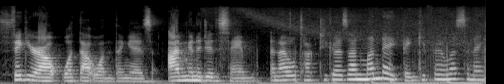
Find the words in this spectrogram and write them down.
figure out what that one thing is. I'm going to do the same, and I will talk to you guys on Monday. Thank you for listening.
